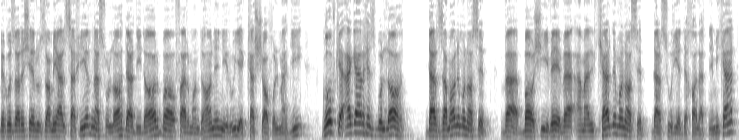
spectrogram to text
به گزارش روزنامه السفیر نصرالله در دیدار با فرماندهان نیروی کشاف المهدی گفت که اگر حزب الله در زمان مناسب و با شیوه و عملکرد مناسب در سوریه دخالت نمی کرد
